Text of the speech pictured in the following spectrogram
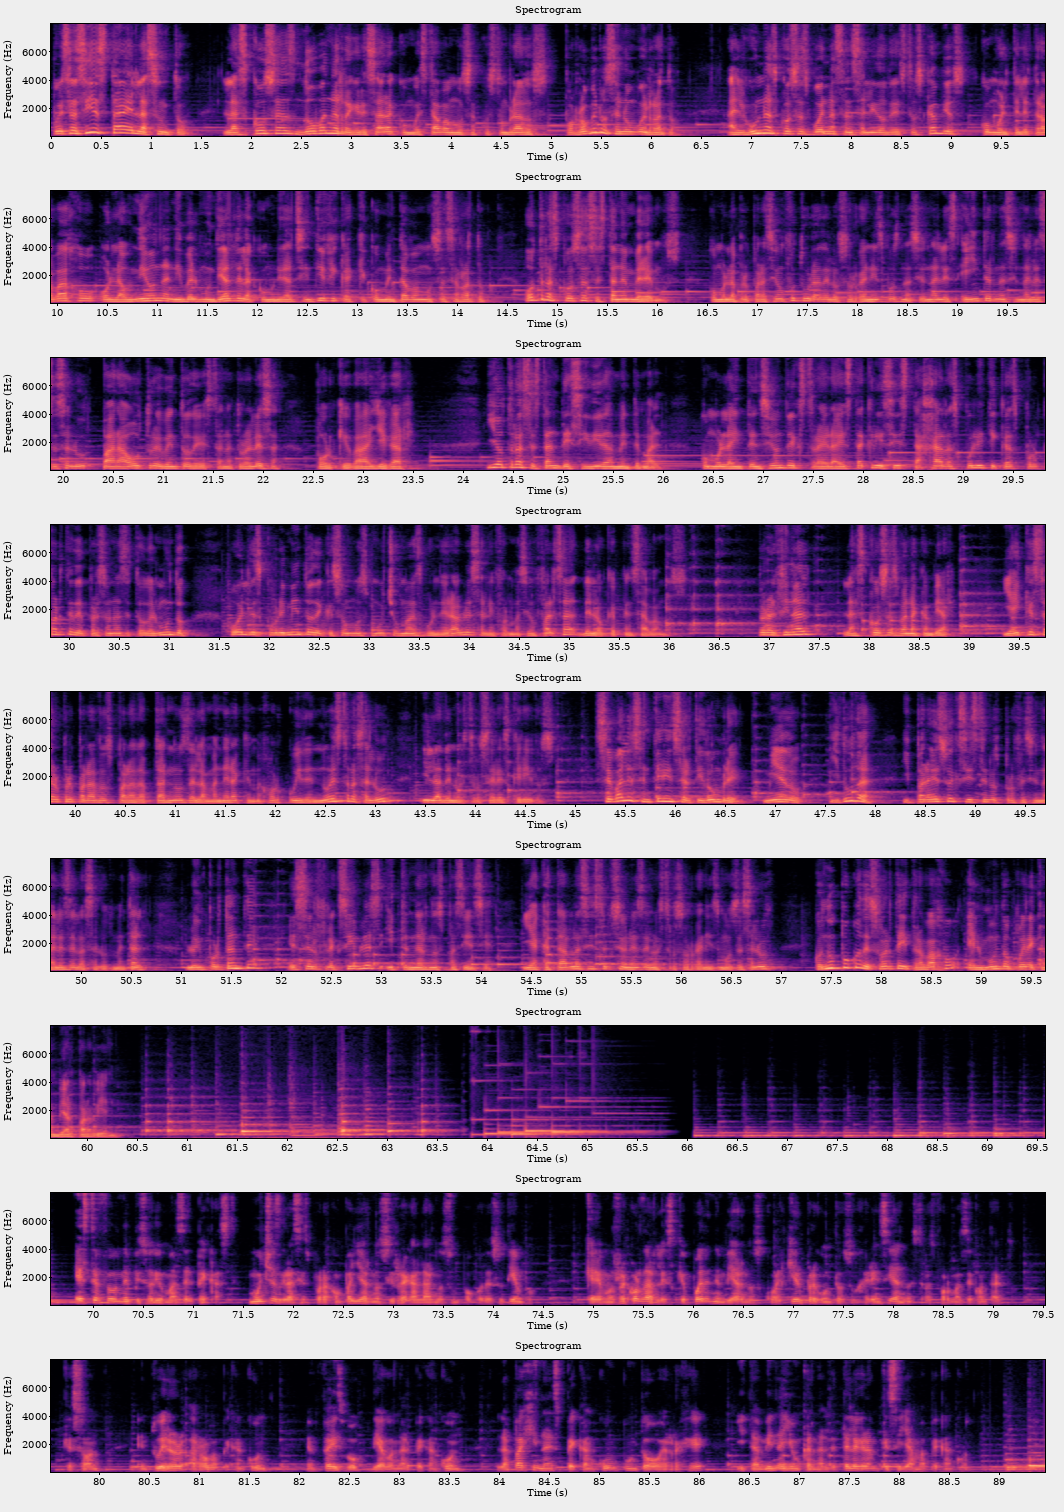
Pues así está el asunto. Las cosas no van a regresar a como estábamos acostumbrados, por lo menos en un buen rato. Algunas cosas buenas han salido de estos cambios, como el teletrabajo o la unión a nivel mundial de la comunidad científica que comentábamos hace rato. Otras cosas están en veremos, como la preparación futura de los organismos nacionales e internacionales de salud para otro evento de esta naturaleza, porque va a llegar. Y otras están decididamente mal, como la intención de extraer a esta crisis tajadas políticas por parte de personas de todo el mundo, o el descubrimiento de que somos mucho más vulnerables a la información falsa de lo que pensábamos. Pero al final las cosas van a cambiar y hay que estar preparados para adaptarnos de la manera que mejor cuide nuestra salud y la de nuestros seres queridos. Se vale sentir incertidumbre, miedo y duda, y para eso existen los profesionales de la salud mental. Lo importante es ser flexibles y tenernos paciencia, y acatar las instrucciones de nuestros organismos de salud. Con un poco de suerte y trabajo, el mundo puede cambiar para bien. Este fue un episodio más del PECAST. Muchas gracias por acompañarnos y regalarnos un poco de su tiempo. Queremos recordarles que pueden enviarnos cualquier pregunta o sugerencia a nuestras formas de contacto, que son en Twitter arroba pecancún, en Facebook diagonal pecancún, la página es pecancún.org y también hay un canal de Telegram que se llama Pecancún.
